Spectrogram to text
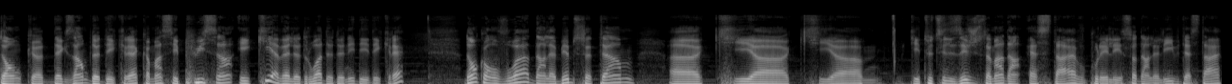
donc euh, d'exemples de décrets, comment c'est puissant et qui avait le droit de donner des décrets. Donc, on voit dans la Bible ce terme euh, qui, qui, est utilisé justement dans Esther. Vous pourrez lire ça dans le livre d'Esther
